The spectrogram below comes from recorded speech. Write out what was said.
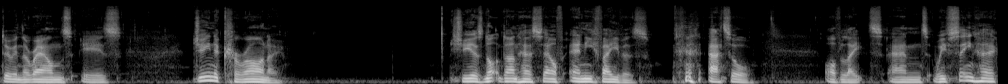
doing the rounds is Gina Carano. She has not done herself any favours at all of late, and we've seen her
